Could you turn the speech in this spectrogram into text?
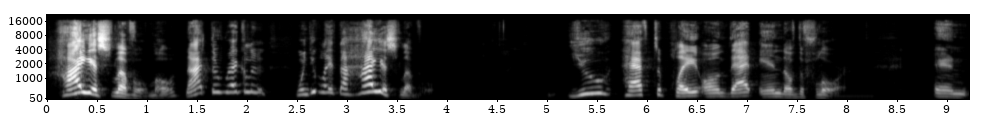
highest level, Mo, not the regular, when you play at the highest level, you have to play on that end of the floor. And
